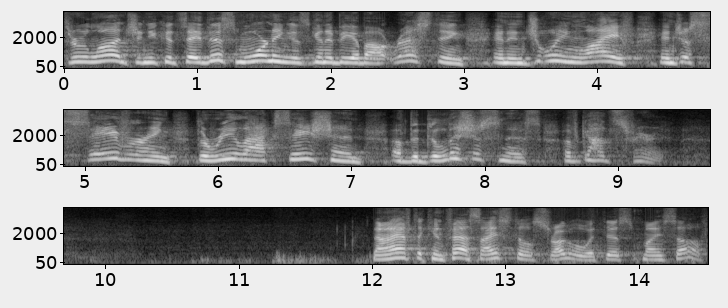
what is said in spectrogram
through lunch and you could say, This morning is going to be about resting and enjoying life and just savoring the relaxation of the deliciousness of God's Spirit. Now, I have to confess, I still struggle with this myself.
